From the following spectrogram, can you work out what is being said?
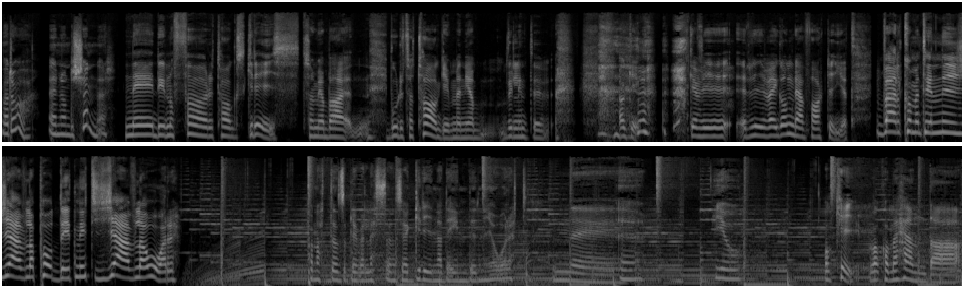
Vadå? Är det någon du känner? Nej, det är någon företagsgrej som jag bara borde ta tag i men jag vill inte... Okej, ska vi riva igång det här fartyget? Välkommen till en ny jävla podd i ett nytt jävla år. På natten så blev jag ledsen så jag grinade in det nya året. Nej. Eh, jo, Okej, vad kommer hända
